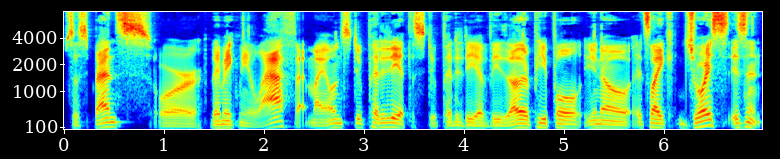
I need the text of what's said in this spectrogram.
suspense or they make me laugh at my own stupidity, at the stupidity of these other people. You know, it's like Joyce isn't,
